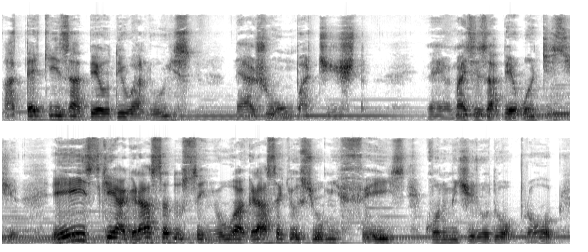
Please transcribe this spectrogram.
até que Isabel deu a luz né, a João Batista. Né? Mas Isabel antes dizia: Eis que a graça do Senhor, a graça que o Senhor me fez quando me tirou do opróbrio,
